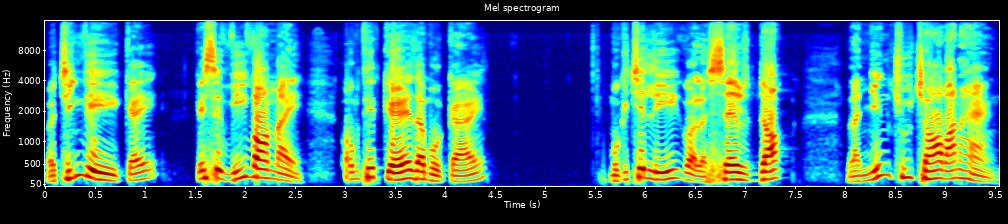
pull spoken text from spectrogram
Và chính vì cái cái sự ví von này, ông thiết kế ra một cái một cái triết lý gọi là sales dog là những chú chó bán hàng.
